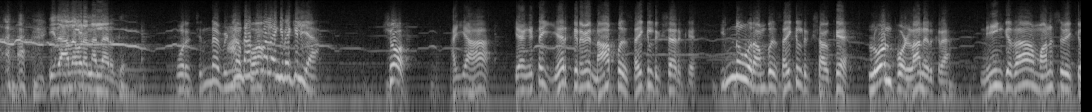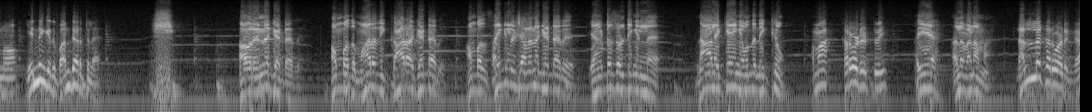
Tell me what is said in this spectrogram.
இது அதை விட நல்லா இருக்கு. ஒரு சின்ன விண்ணப்பம். இங்க வைக்கலையா? ஷோ ஐயா என்கிட்ட ஏற்கனவே நாற்பது சைக்கிள் ரிக்ஷா இருக்கு. இன்னும் ஒரு ஐம்பது சைக்கிள் ரிக்ஷாவுக்கு லோன் போடலான்னு இருக்கிறேன். நீங்க தான் மனசு வைக்கணும். என்னங்க இது வந்த இடத்துல? அவர் என்ன கேட்டாரு? 50 மாருதி காரா கேட்டாரு. 50 சைக்கிள் ரிக்ஷா தானே கேட்டாரு. என்கிட்ட சொல்லிட்டீங்கல்ல. நாளைக்கே இங்க வந்து நிக்கும். அம்மா கருவாடு எடுத்து வை. ஐயா அதெல்லாம் வேணாமா? நல்ல கருவாடுங்க.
